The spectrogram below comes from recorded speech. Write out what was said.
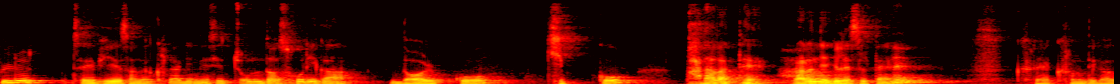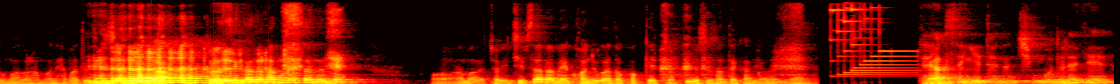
플룻 에 비해서는 클라리넷이 좀 더 소리가 넓고 깊고 바다 같아 라는 얘기를 했을 때 네. 그래 그럼 네가 음악을 한번 해봐도 되지 않을까? 그런 생각을 하곤 했었는데 어, 아마 저희 집사람의 권유가 더 컸겠죠 플룻을 선택한 거는 네. 대학생이 되는 친구들에게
